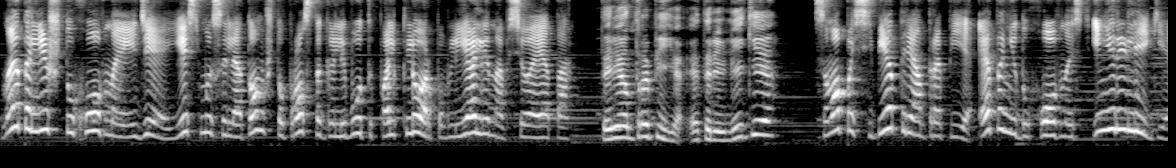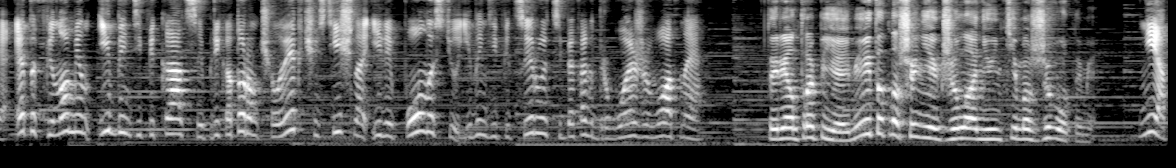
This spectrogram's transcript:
Но это лишь духовная идея, есть мысль о том, что просто Голливуд и фольклор повлияли на все это. Териантропия – это религия? Сама по себе триантропия – это не духовность и не религия, это феномен идентификации, при котором человек частично или полностью идентифицирует себя как другое животное. Териантропия имеет отношение к желанию интима с животными? Нет,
